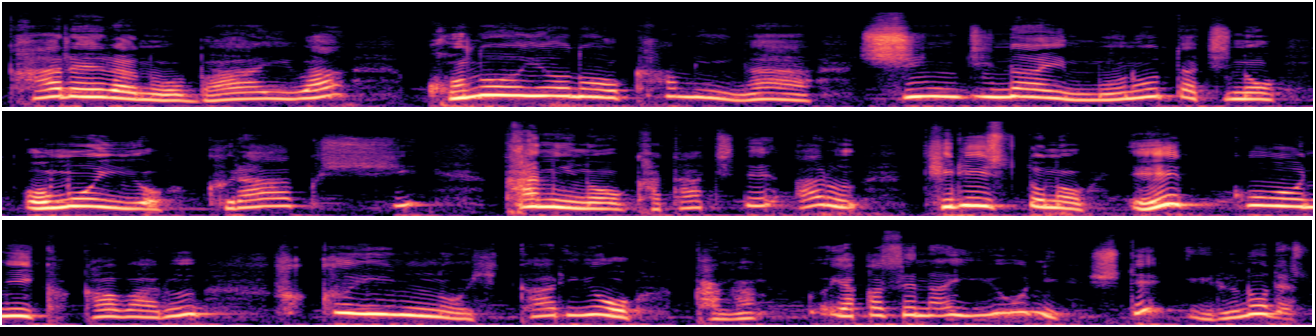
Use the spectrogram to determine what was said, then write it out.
彼らの場合はこの世の神が信じない者たちの思いを暗くし神の形であるキリストの栄光に関わる福音の光を輝かせないようにしているのです。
